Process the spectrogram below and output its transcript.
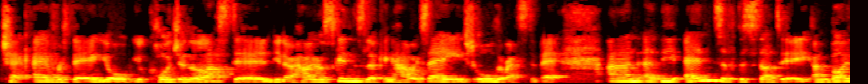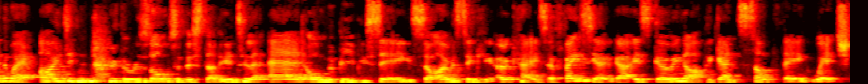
check everything your, your collagen elastin, you know, how your skin's looking, how it's aged, all the rest of it. And at the end of the study, and by the way, I didn't know the results of this study until it aired on the BBC. So I was thinking, okay, so face yoga is going up against something which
